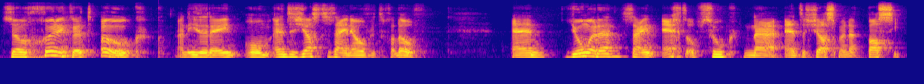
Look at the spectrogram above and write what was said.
Zo gun ik het ook aan iedereen om enthousiast te zijn over het geloof. En jongeren zijn echt op zoek naar enthousiasme, naar passie.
